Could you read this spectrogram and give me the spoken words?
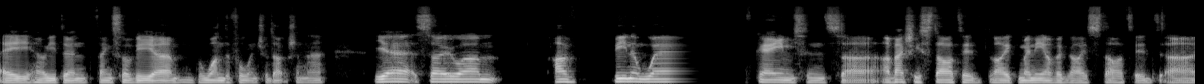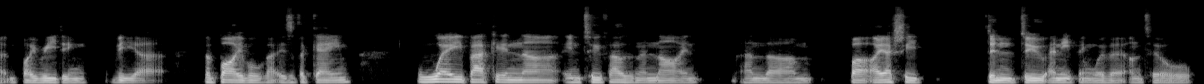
hey how are you doing thanks for the, um, the wonderful introduction there yeah so um, i've been aware of games since uh, i've actually started like many other guys started uh, by reading the uh, the bible that is the game way back in uh, in 2009 and um, but i actually didn't do anything with it until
